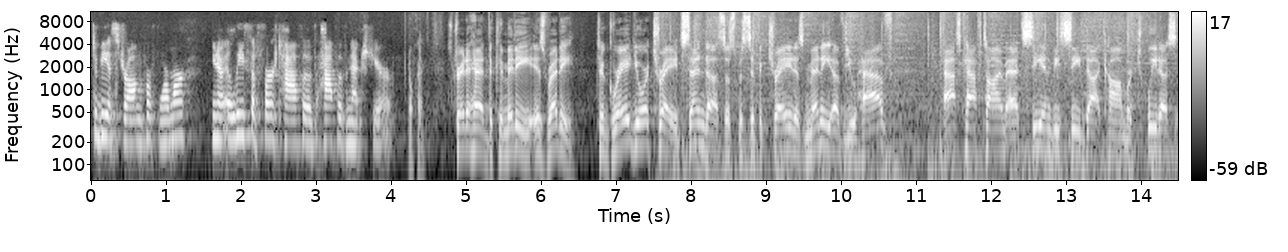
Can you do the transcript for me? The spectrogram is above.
to be a strong performer, you know, at least the first half of half of next year. Okay. Straight ahead, the committee is ready to grade your trade. Send us a specific trade, as many of you have. Ask halftime at cnbc.com or tweet us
